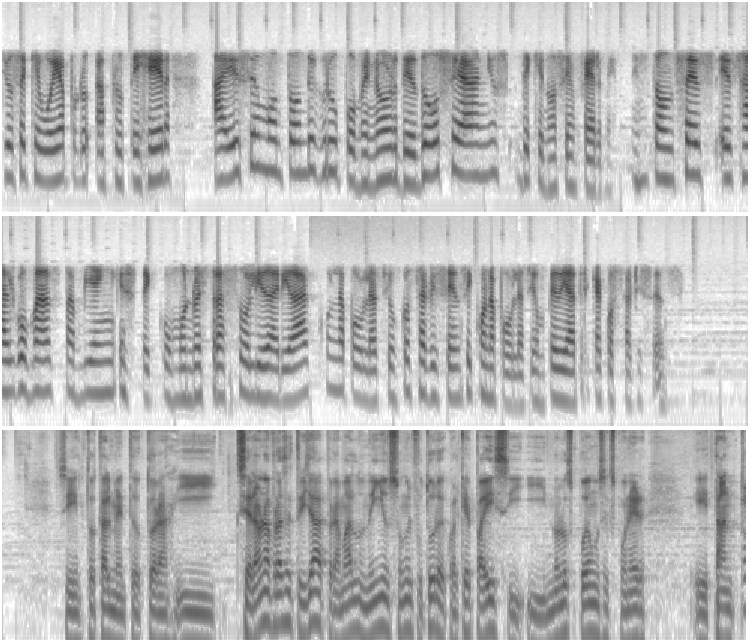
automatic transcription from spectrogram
yo sé que voy a, proteger a ese montón de grupo menor de 12 años de que no se enferme. Entonces es algo más también este como nuestra solidaridad con la población costarricense y con la población pediátrica costarricense. Sí, totalmente, doctora. Y será una frase trillada, pero además los niños son el futuro de cualquier país y, no los podemos exponer eh, tanto.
